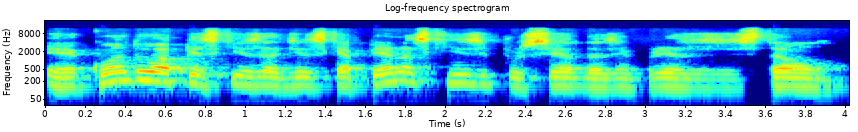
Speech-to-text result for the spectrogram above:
é, quando a pesquisa diz que apenas 15% das empresas estão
